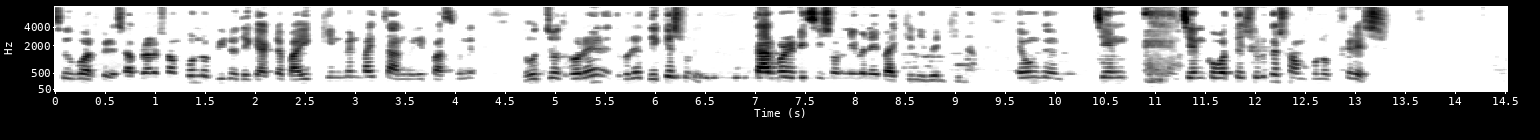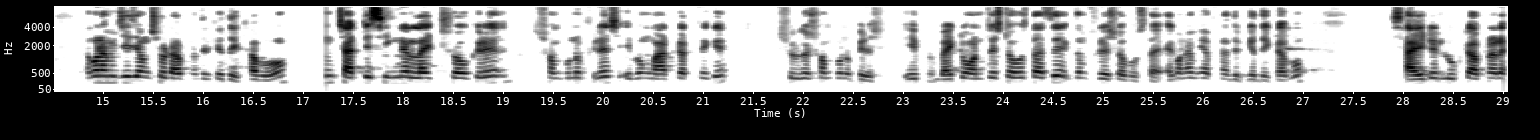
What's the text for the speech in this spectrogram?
সুপার ফ্রেশ আপনারা সম্পূর্ণ ভিডিও দেখে একটা বাইক কিনবেন ভাই, চার মিনিট, পাঁচ মিনিট ধৈর্য ধরে ধরে দেখে শুনে তারপরে ডিসিশন নেবেন এই বাইকটি নেবেন কিনা। এবং চেন চেন কভার থেকে শুরু করে সম্পূর্ণ ফ্রেশ এখন আমি যে অংশটা আপনাদেরকে দেখাবো, চারটি সিগন্যাল লাইট সহকারে সম্পূর্ণ ফ্রেশ এবং মাঠঘাট থেকে শুরু করে সম্পূর্ণ ফ্রেশ এই বাইকটা অন টেস্ট অবস্থা আছে, একদম ফ্রেশ অবস্থায় এখন আমি আপনাদেরকে দেখাবো। সাইডের লুকটা আপনারা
